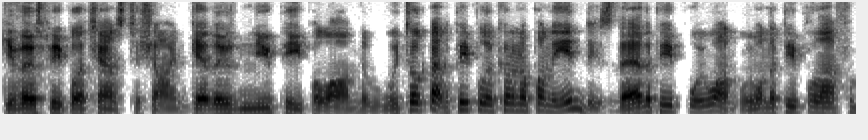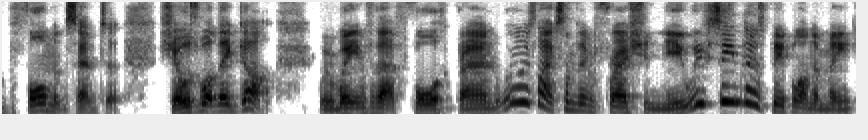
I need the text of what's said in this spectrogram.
Give those people a chance to shine. Get those new people on. We talk about the people who are coming up on the indies. They're the people we want. We want the people out from Performance Center. Show us what they got. We're waiting for that fourth brand. We always like something fresh and new. We've seen those people on the main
